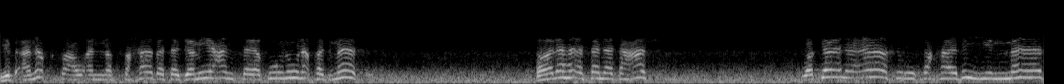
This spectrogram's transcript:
يبقى نقطع أن الصحابة جميعا سيكونون قد ماتوا. قالها سنة عشر. وكان آخر صحابي مات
